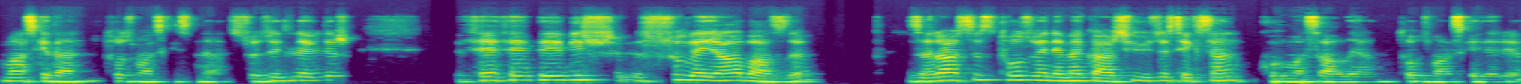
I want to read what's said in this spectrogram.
maskeden, toz maskesinden söz edilebilir. FFP1 su ve yağ bazlı, zararsız toz ve neme karşı %80 koruma sağlayan toz maskeleri.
